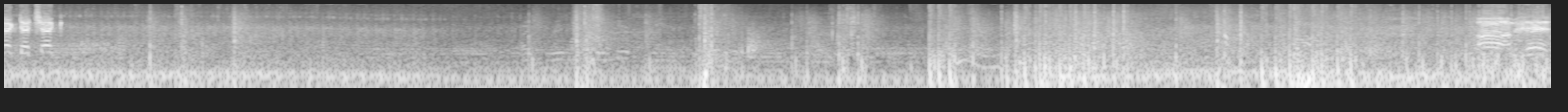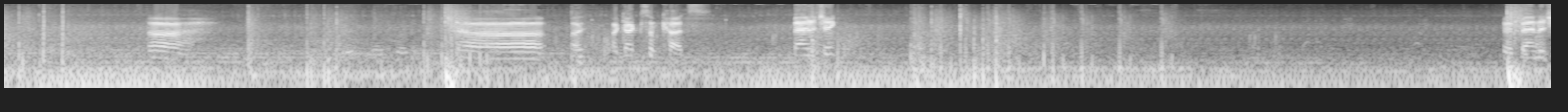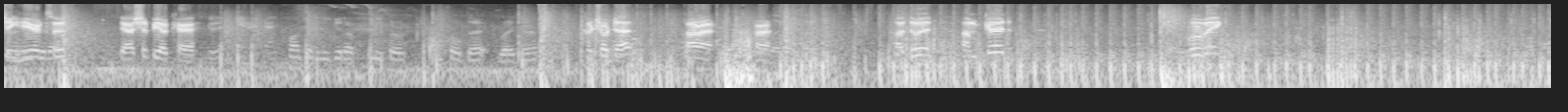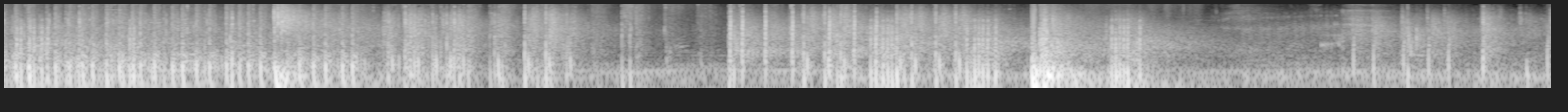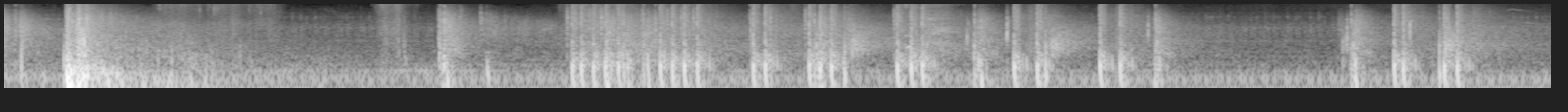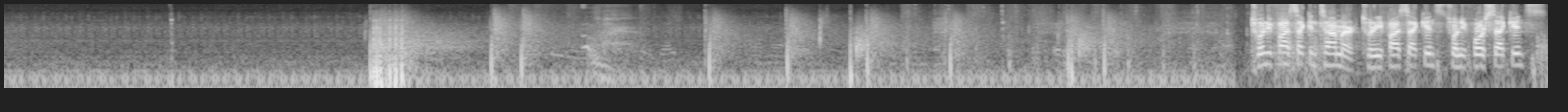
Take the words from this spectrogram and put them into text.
Oh, I, uh, uh, I I got some cuts. Bandaging. Okay, bandaging here too. Yeah, I should be okay. Contact when you get up, can you throw control debt right there? Control that. Alright, alright. I'll do it. I'm good. Moving. 25 second timer. 25 seconds. 24 seconds.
